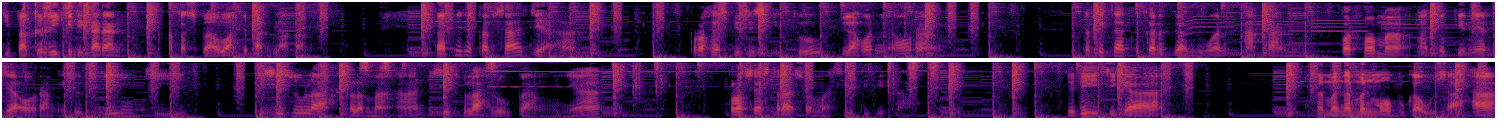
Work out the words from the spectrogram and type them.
dipagari kiri kanan atas bawah depan belakang. Tapi tetap saja proses bisnis itu dilakukan oleh orang. Ketika ketergantungan akan performa atau kinerja orang itu tinggi di situlah kelemahan di situlah lubangnya proses transformasi digital. Jadi jika teman-teman mau buka usaha,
